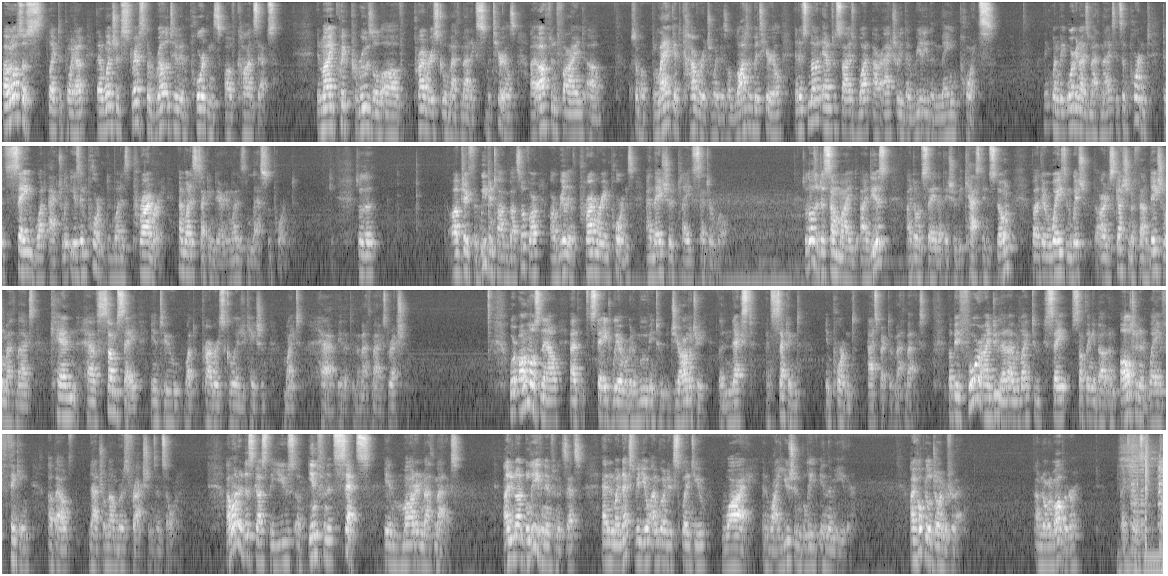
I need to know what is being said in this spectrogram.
I would also like to point out that one should stress the relative importance of concepts. In my quick perusal of primary school mathematics materials, I often find uh, sort of a blanket coverage where there's a lot of material and it's not emphasized what are actually the really the main points. I think when we organize mathematics it's important to say what actually is important and what is primary and what is secondary and what is less important. So the objects that we've been talking about so far are really of primary importance and they should play center role. So those are just some of my ideas. I don't say that they should be cast in stone, but there are ways in which our discussion of foundational mathematics can have some say into what primary school education might have in it in the mathematics direction. We're almost now at the stage where we're going to move into geometry, the next and second important aspect of mathematics. But before I do that, I would like to say something about an alternate way of thinking about natural numbers, fractions, and so on. I want to discuss the use of infinite sets in modern mathematics. I do not believe in infinite sets, and in my next video I'm going to explain to you why, and why you shouldn't believe in them either. I hope you'll join me for that. I'm Norman Wildberger. Thanks for listening.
